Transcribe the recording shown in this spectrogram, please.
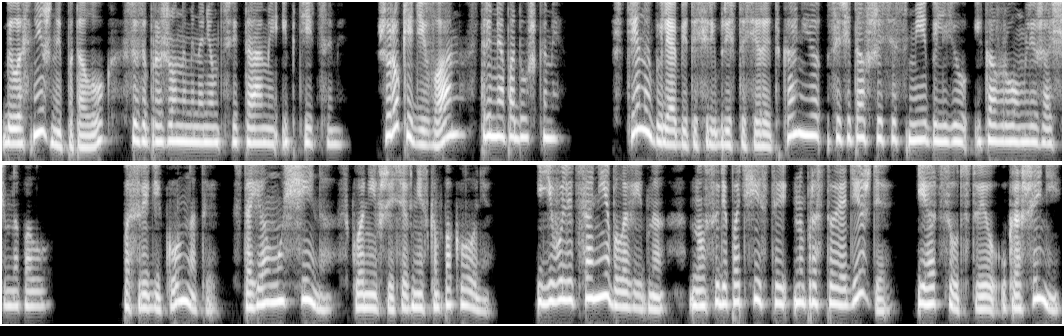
белоснежный потолок с изображенными на нем цветами и птицами, широкий диван с тремя подушками. Стены были обиты серебристо-серой тканью, сочетавшейся с мебелью и ковром, лежащим на полу. Посреди комнаты стоял мужчина, склонившийся в низком поклоне. Его лица не было видно, но, судя по чистой, но простой одежде и отсутствию украшений,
